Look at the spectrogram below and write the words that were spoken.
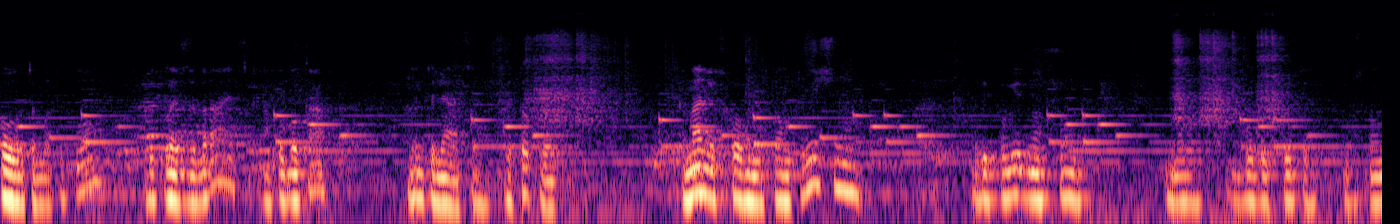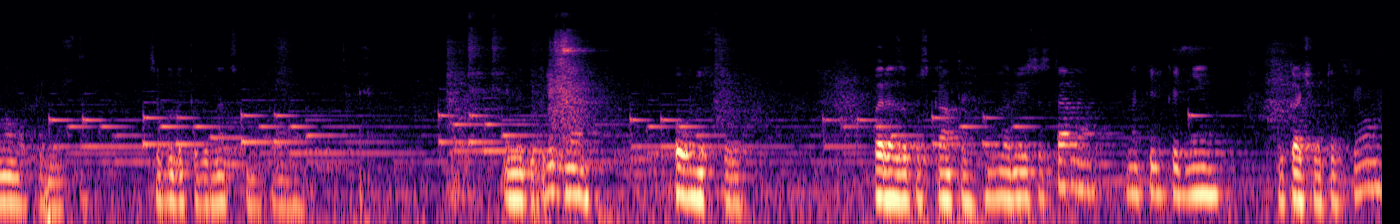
холод або тепло, приплеч забирається, а по боках вентиляція, приток. Каналі сховані в тому приміщенні. Відповідно, шум не буде чути в основному приміщенні. Це буде кабінет стоматолога. І не потрібно повністю перезапускати дві системи на кілька днів, викачувати фріон,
